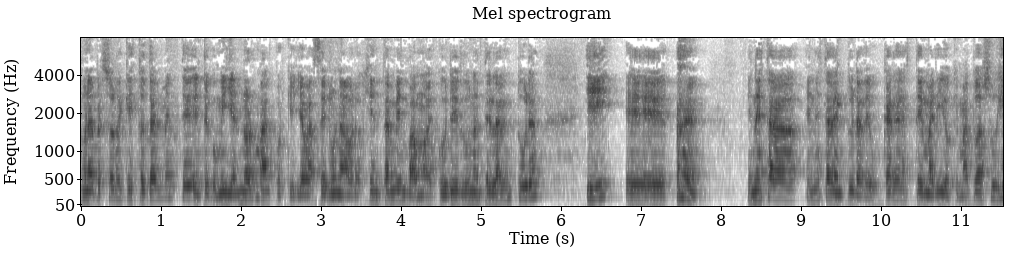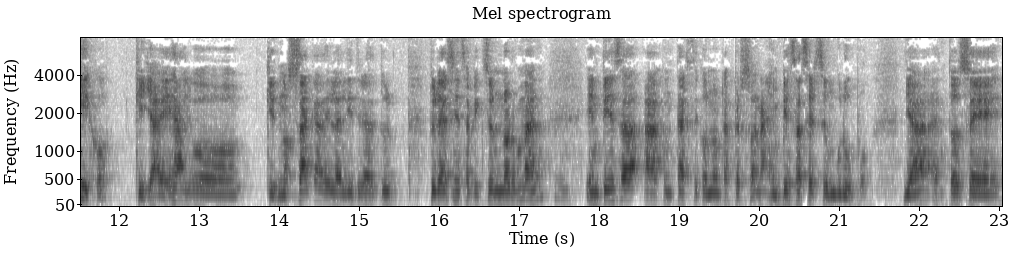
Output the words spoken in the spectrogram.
una persona que es totalmente, entre comillas, normal, porque ella va a ser una orogen también, vamos a descubrir durante la aventura, y eh, en, esta, en esta aventura de buscar a este marido que mató a sus hijos, que ya es algo que nos saca de la literatura de ciencia ficción normal, empieza a juntarse con otras personas, empieza a hacerse un grupo. ¿ya? Entonces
